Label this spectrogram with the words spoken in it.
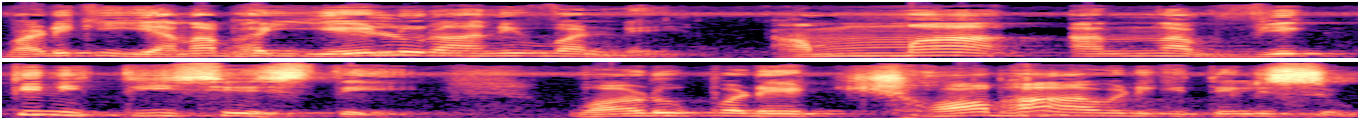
వాడికి ఎనభై ఏళ్ళు రానివ్వండి. అమ్మ అన్న వ్యక్తిని తీసేస్తే వాడు పడే క్షోభ ఆవిడికి తెలుసు.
